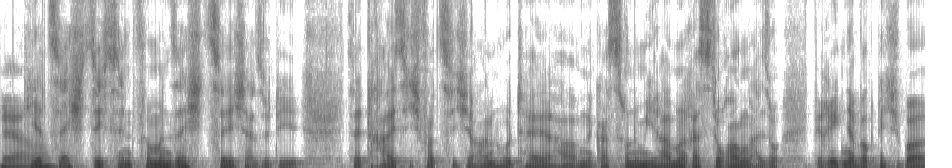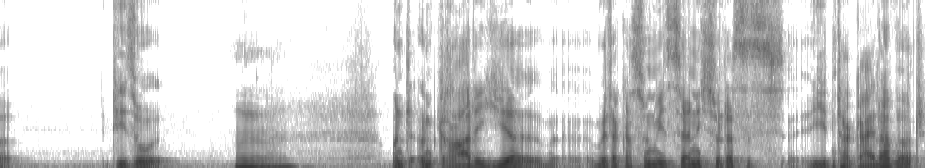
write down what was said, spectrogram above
ja. die jetzt 60 sind, 65, also die seit 30, 40 Jahren ein Hotel haben, eine Gastronomie haben, ein Restaurant. Also wir reden ja wirklich über die so. Mhm. Und, und gerade hier mit der Gastronomie ist es ja nicht so, dass es jeden Tag geiler wird,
